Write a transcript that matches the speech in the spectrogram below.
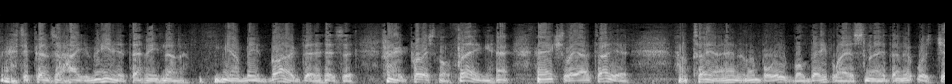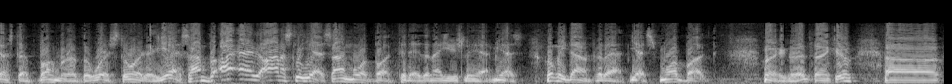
it depends on how you mean it. I mean, uh, you know, being bugged is a very personal thing. Actually, I'll tell you, I'll tell you, I had an unbelievable date last night, and it was just a bummer of the worst order. Yes, I'm. I, I, honestly, yes, I'm more bugged today than I usually am. Yes, put me down for that. Yes, more bugged. Very good, thank you. Uh,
